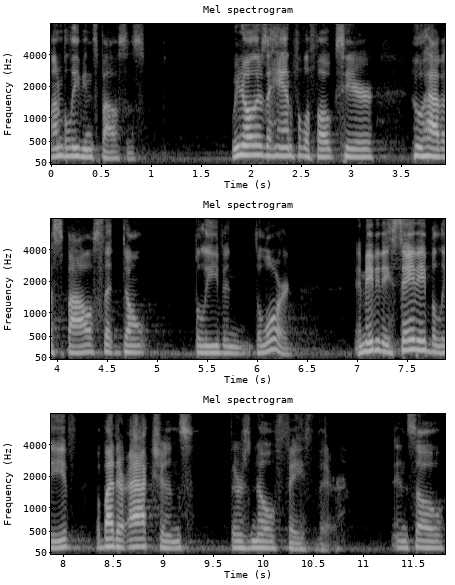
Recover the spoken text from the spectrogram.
unbelieving spouses. We know there's a handful of folks here who have a spouse that don't believe in the Lord. And maybe they say they believe, but by their actions, there's no faith there. And so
